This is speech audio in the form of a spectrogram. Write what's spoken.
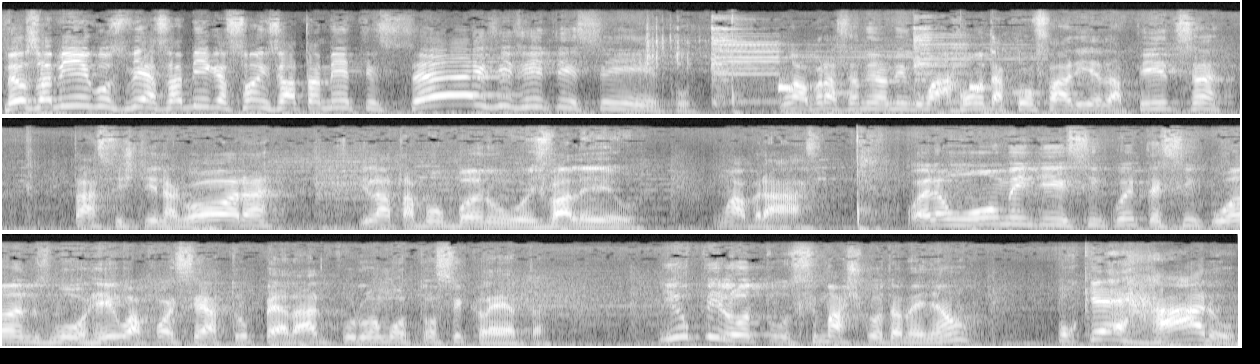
Meus amigos, minhas amigas, são exatamente 6h25. Um abraço ao meu amigo Marrom da Confaria da Pizza. Tá assistindo agora. E lá tá bombando hoje. Valeu. Um abraço. Olha, um homem de 55 anos morreu após ser atropelado por uma motocicleta. E o piloto se machucou também, não? Porque é raro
